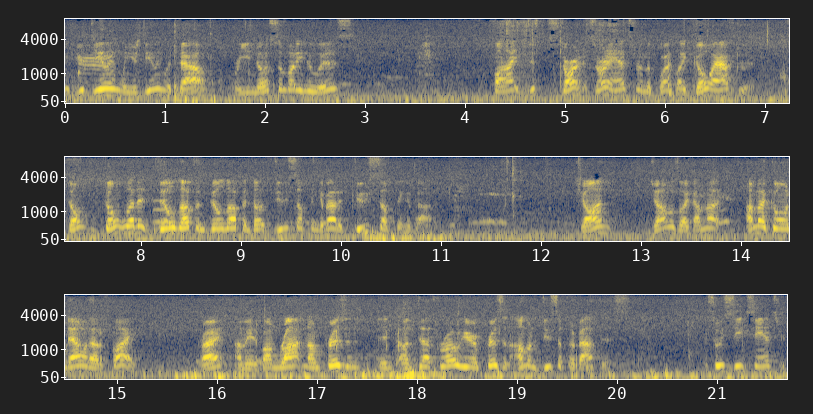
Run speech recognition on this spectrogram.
if you're dealing when you're dealing with doubt, or you know somebody who is, fine. Just start start answering the question. Like go after it. Don't don't let it build up and build up and don't do something about it. Do something about it. John John was like, I'm not I'm not going down without a fight. Right? I mean, if I'm rotting on prison on death row here in prison, I'm going to do something about this. And so he seeks answers.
